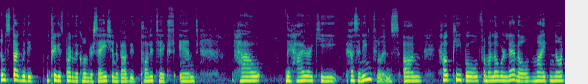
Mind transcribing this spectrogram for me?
I'm stuck with the previous part of the conversation about the politics and how the hierarchy has an influence on how people from a lower level might not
